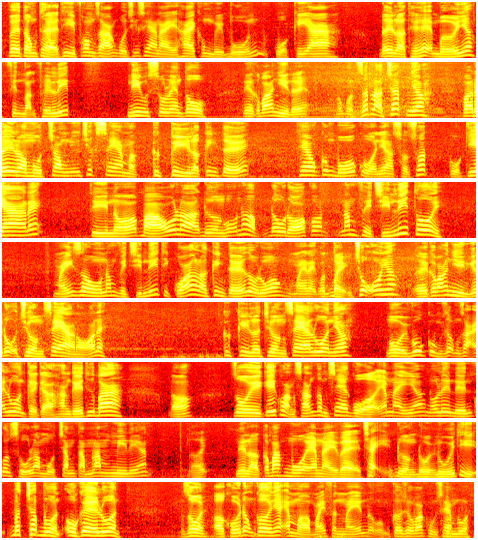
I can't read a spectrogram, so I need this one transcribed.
Về tổng thể thì form dáng của chiếc xe này 2014 của Kia. Đây là thế hệ mới nhé, Phiên bản Philip New Solento nên các bác nhìn đấy Nó còn rất là chất nhá. Và đây là một trong những chiếc xe mà cực kỳ là kinh tế. Theo công bố của nhà sản xuất của Kia đấy Thì nó báo là đường hỗn hợp đâu đó có 5,9 lít thôi. Máy dầu 5,9 lít thì quá là kinh tế rồi đúng không? Mày lại còn 7 chỗ nhá. Đấy các bác nhìn cái độ trường xe của nó này. Cực kỳ là trường xe luôn nhá. Ngồi vô cùng rộng rãi luôn kể cả hàng ghế thứ ba. Đó. Rồi cái khoảng sáng cầm xe của em này nhá Nó lên đến con số là 185mm Đấy Nên là các bác mua em này về chạy đường đồi núi thì bất chấp luôn Ok luôn rồi, ở khối động cơ nhé, em mở máy phần máy động cơ cho bác cùng xem luôn.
